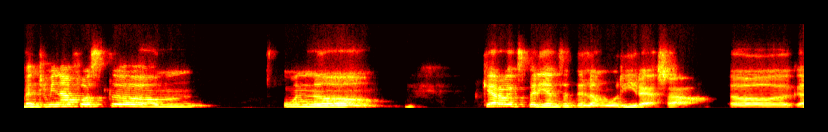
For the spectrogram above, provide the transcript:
pentru mine a fost uh, un, uh, chiar o experiență de lămurire, așa. Uh,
